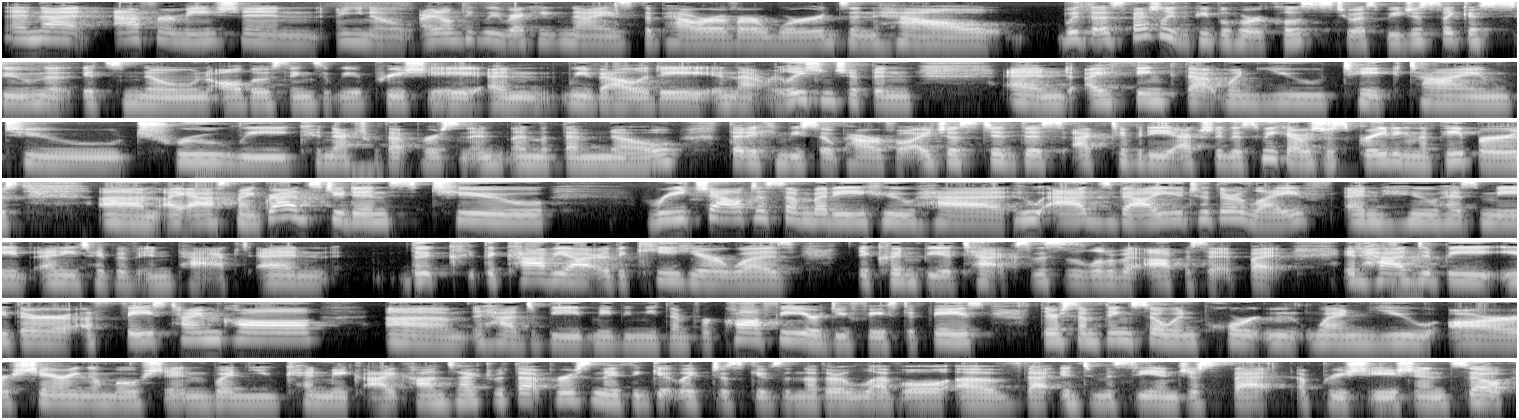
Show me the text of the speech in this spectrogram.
and that affirmation you know i don't think we recognize the power of our words and how with especially the people who are closest to us we just like assume that it's known all those things that we appreciate and we validate in that relationship. And and i think that when you take time to truly connect with that person and, and let them know that it can be so powerful. I just did this activity actually this week. I was just grading the papers. Um, i asked my grad students to reach out to somebody who had who adds value to their life and who has made any type of impact. And the, the caveat or the key here was it couldn't be a text. This is a little bit opposite, but it had to be either a FaceTime call, um, it had to be maybe meet them for coffee or do face to face. There's something so important when you are sharing emotion when you can make eye contact with that person. I think it like just gives another level of that intimacy and just that appreciation. So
